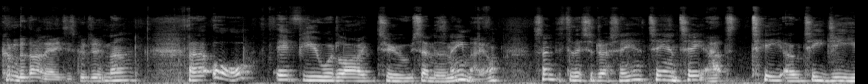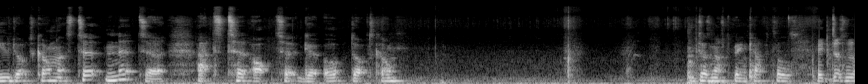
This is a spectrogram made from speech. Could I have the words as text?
Couldn't have done the 80s, could you? No. Uh, or, if you would like to send us an email, send it to this address here, tnt at totgu.com. That's tnut at toptgup.com. It doesn't have to be in capitals. It doesn't.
